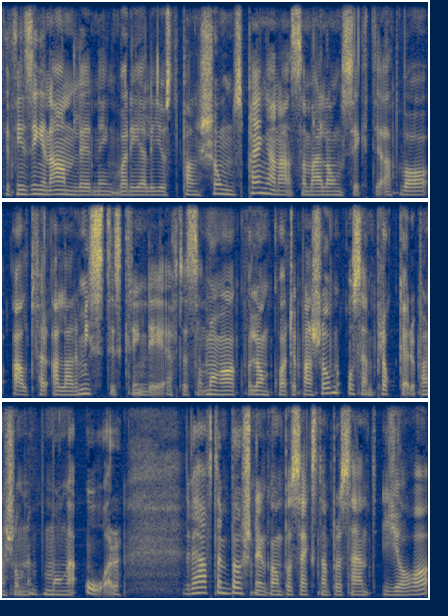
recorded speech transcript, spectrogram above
det finns ingen anledning vad det gäller just pensionspengarna som är långsiktiga att vara alltför alarmistisk kring det eftersom många har långt kvar till pension och sen plockar du pensionen på många år. Vi har haft en börsnedgång på 16 procent, ja.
